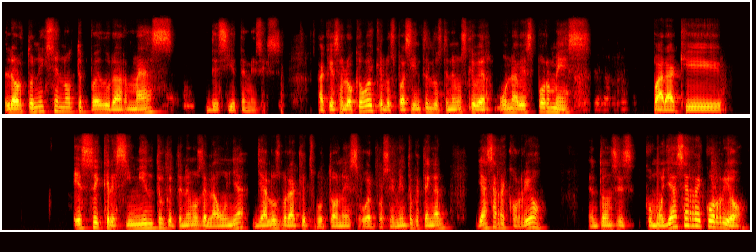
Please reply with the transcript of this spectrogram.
La ortonixia no te puede durar más de siete meses. ¿A qué es lo que voy? Que los pacientes los tenemos que ver una vez por mes para que ese crecimiento que tenemos de la uña, ya los brackets, botones o el procedimiento que tengan, ya se recorrió. Entonces, como ya se recorrió,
